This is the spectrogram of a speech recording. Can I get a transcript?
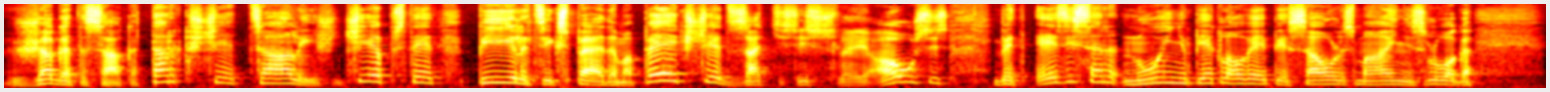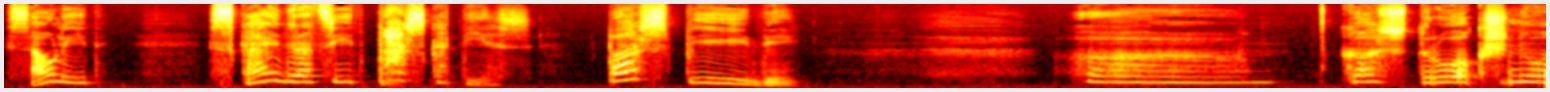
Žagata sāka tarkšķēt, cālīši čiepstēt, pīle cik spēdama pēkšķēt, zaķis izslēja ausis, bet ezis ar nūjiņu pieklauvēja pie saules mājiņas loga. Saulīt, skaidracīt, paskaties, paspīdi! Kas trokšņo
